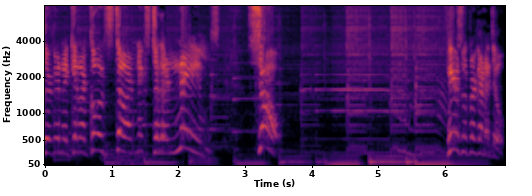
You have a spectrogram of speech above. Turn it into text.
they're gonna get a gold star next to their names. So, here's what we're gonna do.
